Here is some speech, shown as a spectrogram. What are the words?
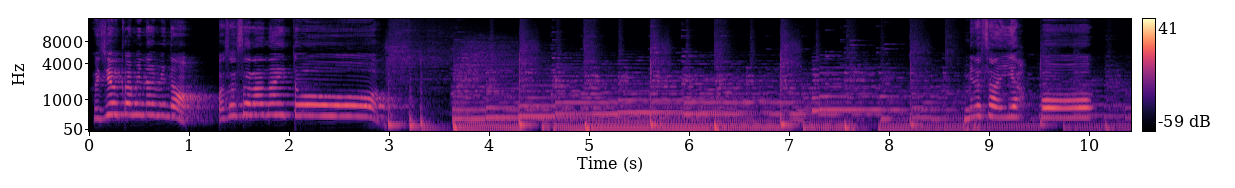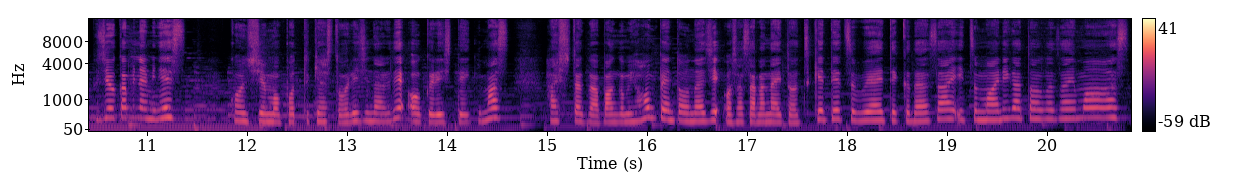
藤岡みなみのおささらないと皆さん、やっほー藤岡みなみです。今週もポッドキャストオリジナルでお送りしていきます。ハッシュタグは番組本編と同じお刺さらないとをつけてつぶやいてください。いつもありがとうございます。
